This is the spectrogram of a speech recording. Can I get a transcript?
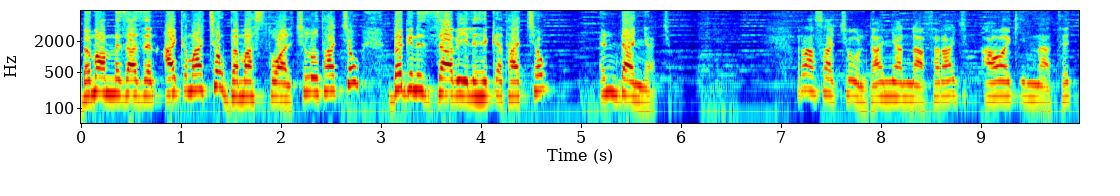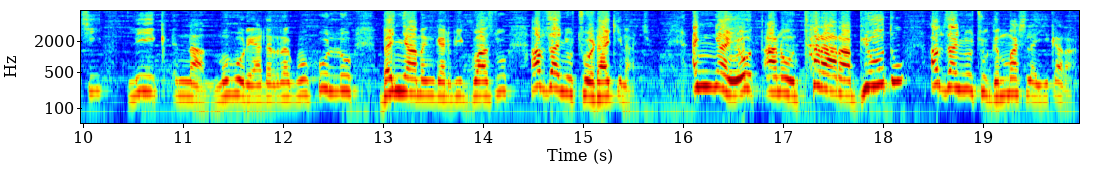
በማመዛዘን አቅማቸው፣ በማስተዋል ችሎታቸው፣ በግንዛቤ ልህቀታቸው እንዳኛቸው ራሳቸውን ዳኛና ፈራጅ፣ አዋቂና ተቺ፣ ሊቅና ምሁር ያደረጉ ሁሉ በእኛ መንገድ ቢጓዙ አብዛኞቹ ወዳቂ ናቸው። እኛ የወጣነውን ተራራ ቢወጡ አብዛኞቹ ግማሽ ላይ ይቀራሉ።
